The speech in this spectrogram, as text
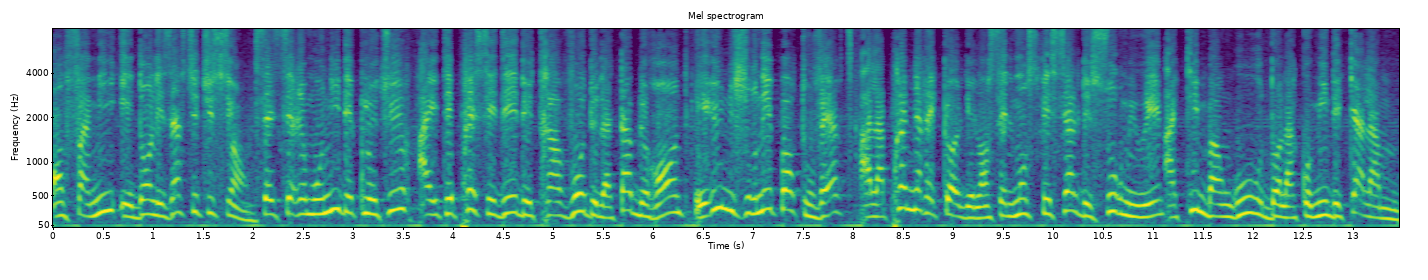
en famille et dans les institutions. Cette cérémonie de clôture a été précédée de travaux de la table ronde et une journée porte ouverte à la première école de l'enseignement spécial de sourds-muets à Kimbangu dans la commune de Kalamou.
